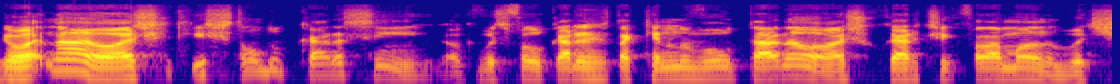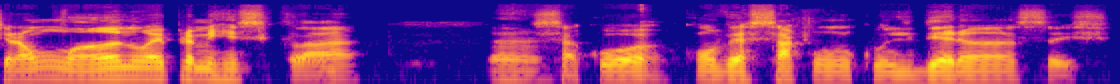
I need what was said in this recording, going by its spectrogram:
eu, não, eu acho que a questão do cara, assim, é o que você falou, o cara já tá querendo voltar. Não, eu acho que o cara tinha que falar, mano, vou tirar um ano aí pra me reciclar, É. sacou? Conversar com, com lideranças,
